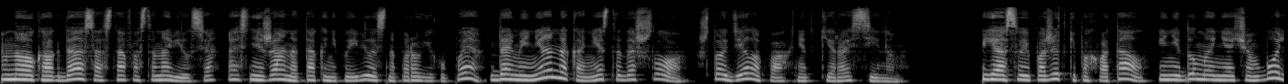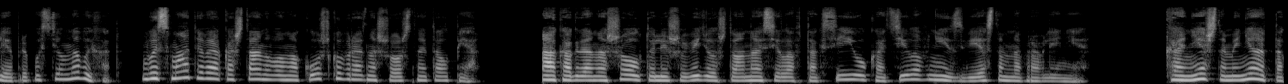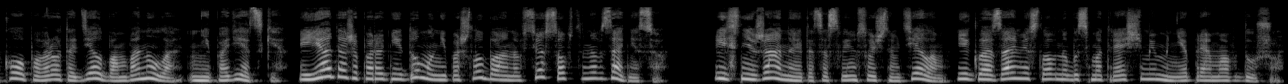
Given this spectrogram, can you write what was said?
Но когда состав остановился, а Снежана так и не появилась на пороге купе, до меня наконец-то дошло, что дело пахнет керосином. Я свои пожитки похватал и, не думая ни о чем более, припустил на выход, высматривая каштановую макушку в разношерстной толпе. А когда нашел, то лишь увидел, что она села в такси и укатила в неизвестном направлении. Конечно, меня от такого поворота дел бомбануло, не по-детски. И я даже пару дней думал, не пошло бы оно все, собственно, в задницу. И Снежана это со своим сочным телом и глазами, словно бы смотрящими мне прямо в душу.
